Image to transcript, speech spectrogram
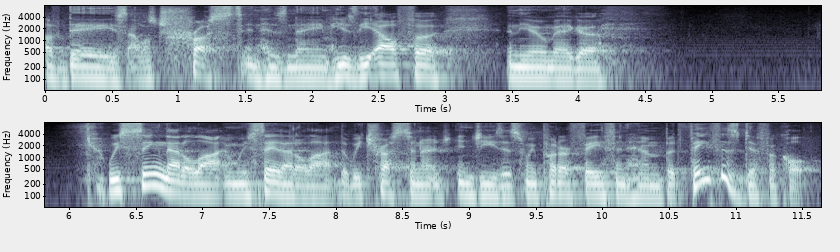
of Days. I will trust in his name. He is the Alpha and the Omega. We sing that a lot and we say that a lot that we trust in, our, in Jesus and we put our faith in him. But faith is difficult.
